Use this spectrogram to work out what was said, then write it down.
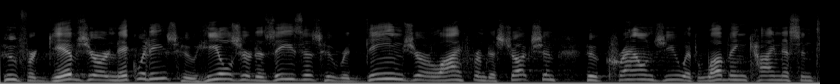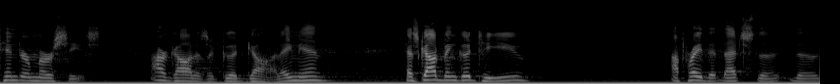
who forgives your iniquities, who heals your diseases, who redeems your life from destruction, who crowns you with loving kindness and tender mercies. Our God is a good God. Amen. Has God been good to you? I pray that that's the, the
